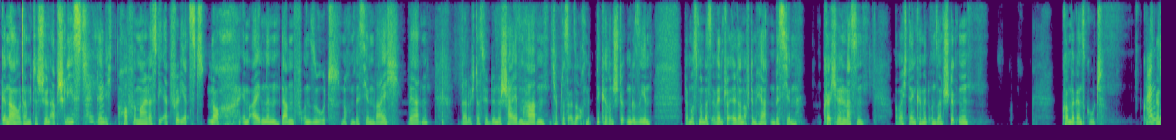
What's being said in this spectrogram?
Genau, damit das schön abschließt. Denn ich hoffe mal, dass die Äpfel jetzt noch im eigenen Dampf und Sud noch ein bisschen weich werden. Dadurch, dass wir dünne Scheiben haben. Ich habe das also auch mit dickeren Stücken gesehen. Da muss man das eventuell dann auf dem Herd ein bisschen köcheln lassen. Aber ich denke, mit unseren Stücken kommen wir ganz gut. Manche durch.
